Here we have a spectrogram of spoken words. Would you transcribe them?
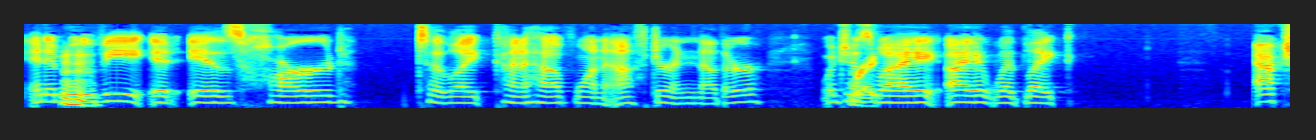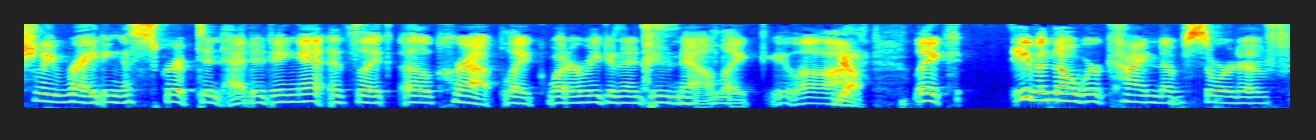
In a movie, it is hard to like kind of have one after another, which is Right. why I would like actually writing a script and editing it. It's like, oh crap! Like, what are we gonna do now? Like, ugh. Yeah. like even though we're kind of sort of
